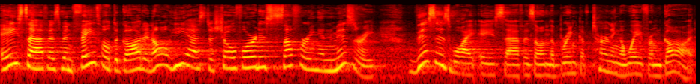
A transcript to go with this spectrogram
Asaph has been faithful to God, and all he has to show for it is suffering and misery. This is why Asaph is on the brink of turning away from God.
